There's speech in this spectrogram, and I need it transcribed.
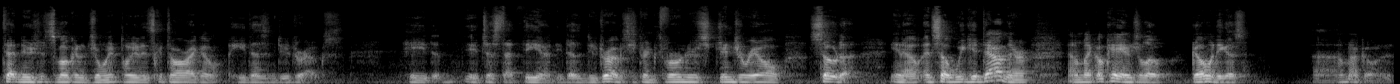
Ted Nugent smoking a joint, playing his guitar. I go, he doesn't do drugs. He, just at the end, he doesn't do drugs. He drinks Vernors ginger ale soda, you know. And so we get down there, and I'm like, okay, Angelo, go. And he goes, uh, I'm not going in.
